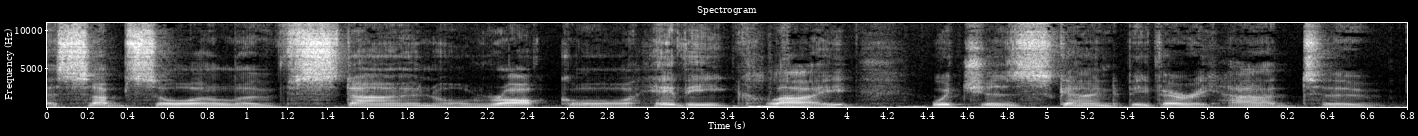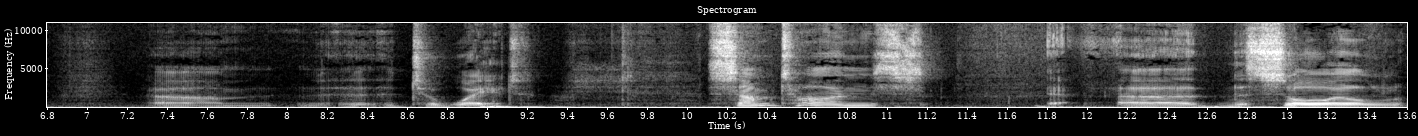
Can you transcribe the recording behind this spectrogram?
a, subsoil of stone or rock or heavy clay, which is going to be very hard to um, to wet. Sometimes uh, the soil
